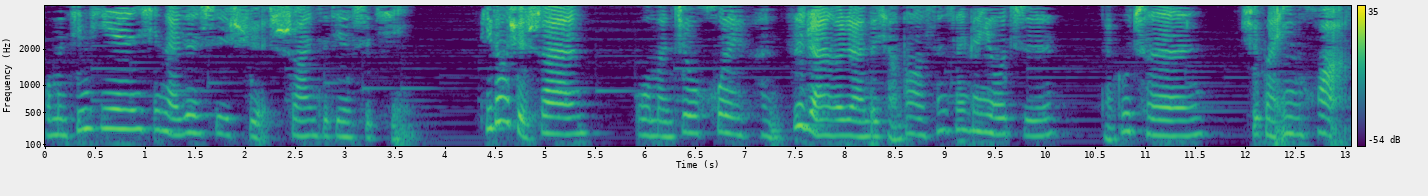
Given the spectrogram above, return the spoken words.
我们今天先来认识血栓这件事情。提到血栓，我们就会很自然而然的想到三酸甘油脂、胆固醇。血管硬化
